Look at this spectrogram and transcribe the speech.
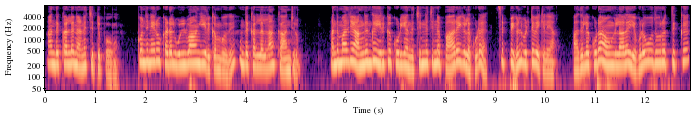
அந்த கல்லை நனைச்சிட்டு போகும். கொஞ்ச நேரம் கடல் உள்வாங்கி இருக்கும்போது அந்த கல்லெல்லாம் காஞ்சிரும். அந்த மாதிரி அங்கங்கே இருக்கக்கூடிய அந்த சின்ன சின்ன பாறைகளை கூட சிற்பிகள் விட்டு வைக்கலையாம். அதில் கூட அவங்களால எவ்வளவு தூரத்துக்கு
